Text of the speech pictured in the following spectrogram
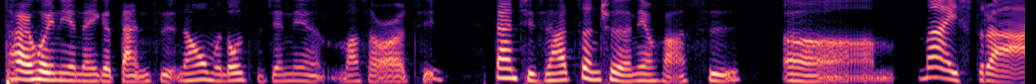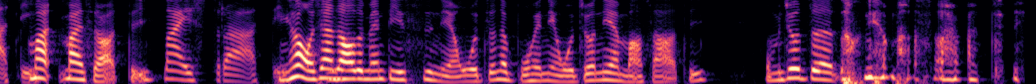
太会念那个单字，然后我们都直接念 Maserati，但其实它正确的念法是呃 Maistrāti Maistrāti Maistrāti。你看我现在到这边第四年，嗯、我真的不会念，我就念 Maistrāti，我们就真的都念 Maistrāti。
